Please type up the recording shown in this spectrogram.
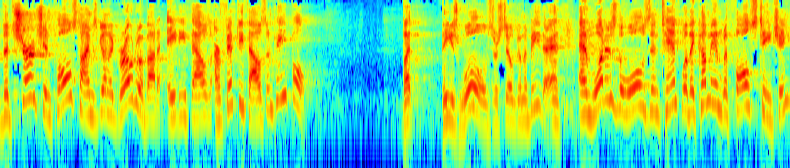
the church in Paul's time is going to grow to about 80,000 or 50,000 people. But these wolves are still going to be there. And, and what is the wolves' intent? Well, they come in with false teaching.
